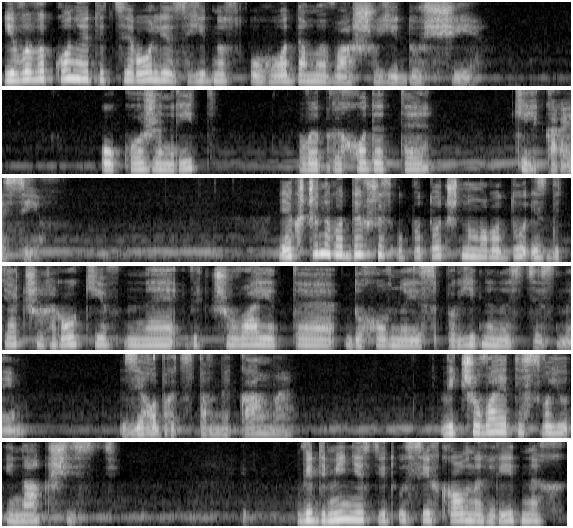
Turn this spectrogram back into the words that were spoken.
І ви виконуєте ці ролі згідно з угодами вашої душі. У кожен рід ви приходите кілька разів. Якщо, народившись у поточному роду із дитячих років, не відчуваєте духовної спорідненості з ним, з його представниками, відчуваєте свою інакшість, відмінність від усіх кровних рідних,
